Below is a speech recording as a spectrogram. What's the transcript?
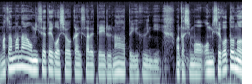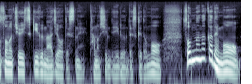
まざまなお店でご紹介されているなというふうに私もお店ごとのその抽出器具の味をですね楽しんでいるんですけどもそんな中でも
